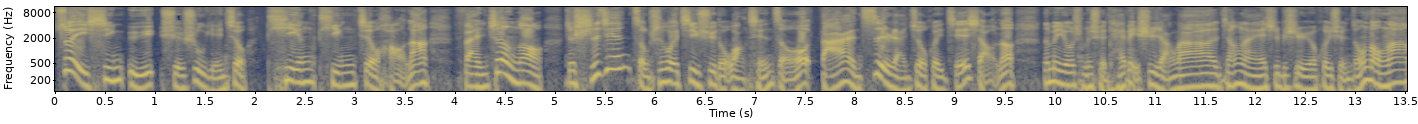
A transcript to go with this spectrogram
最新于学术研究，听听就好啦。反正哦，这时间总是会继续的往前走，答案自然就会揭晓了。那么有什么选台北市长啦，将来是不是会选总统啦？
